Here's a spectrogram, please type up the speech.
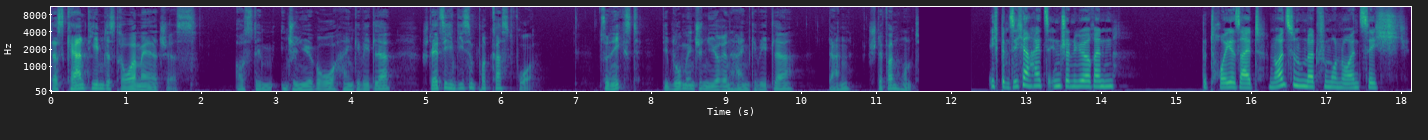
Das Kernteam des Trauermanagers aus dem Ingenieurbüro Heinke Wedler stellt sich in diesem Podcast vor. Zunächst Diplom-Ingenieurin Heinke Wedler, dann Stefan Hund. Ich bin Sicherheitsingenieurin, betreue seit 1995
